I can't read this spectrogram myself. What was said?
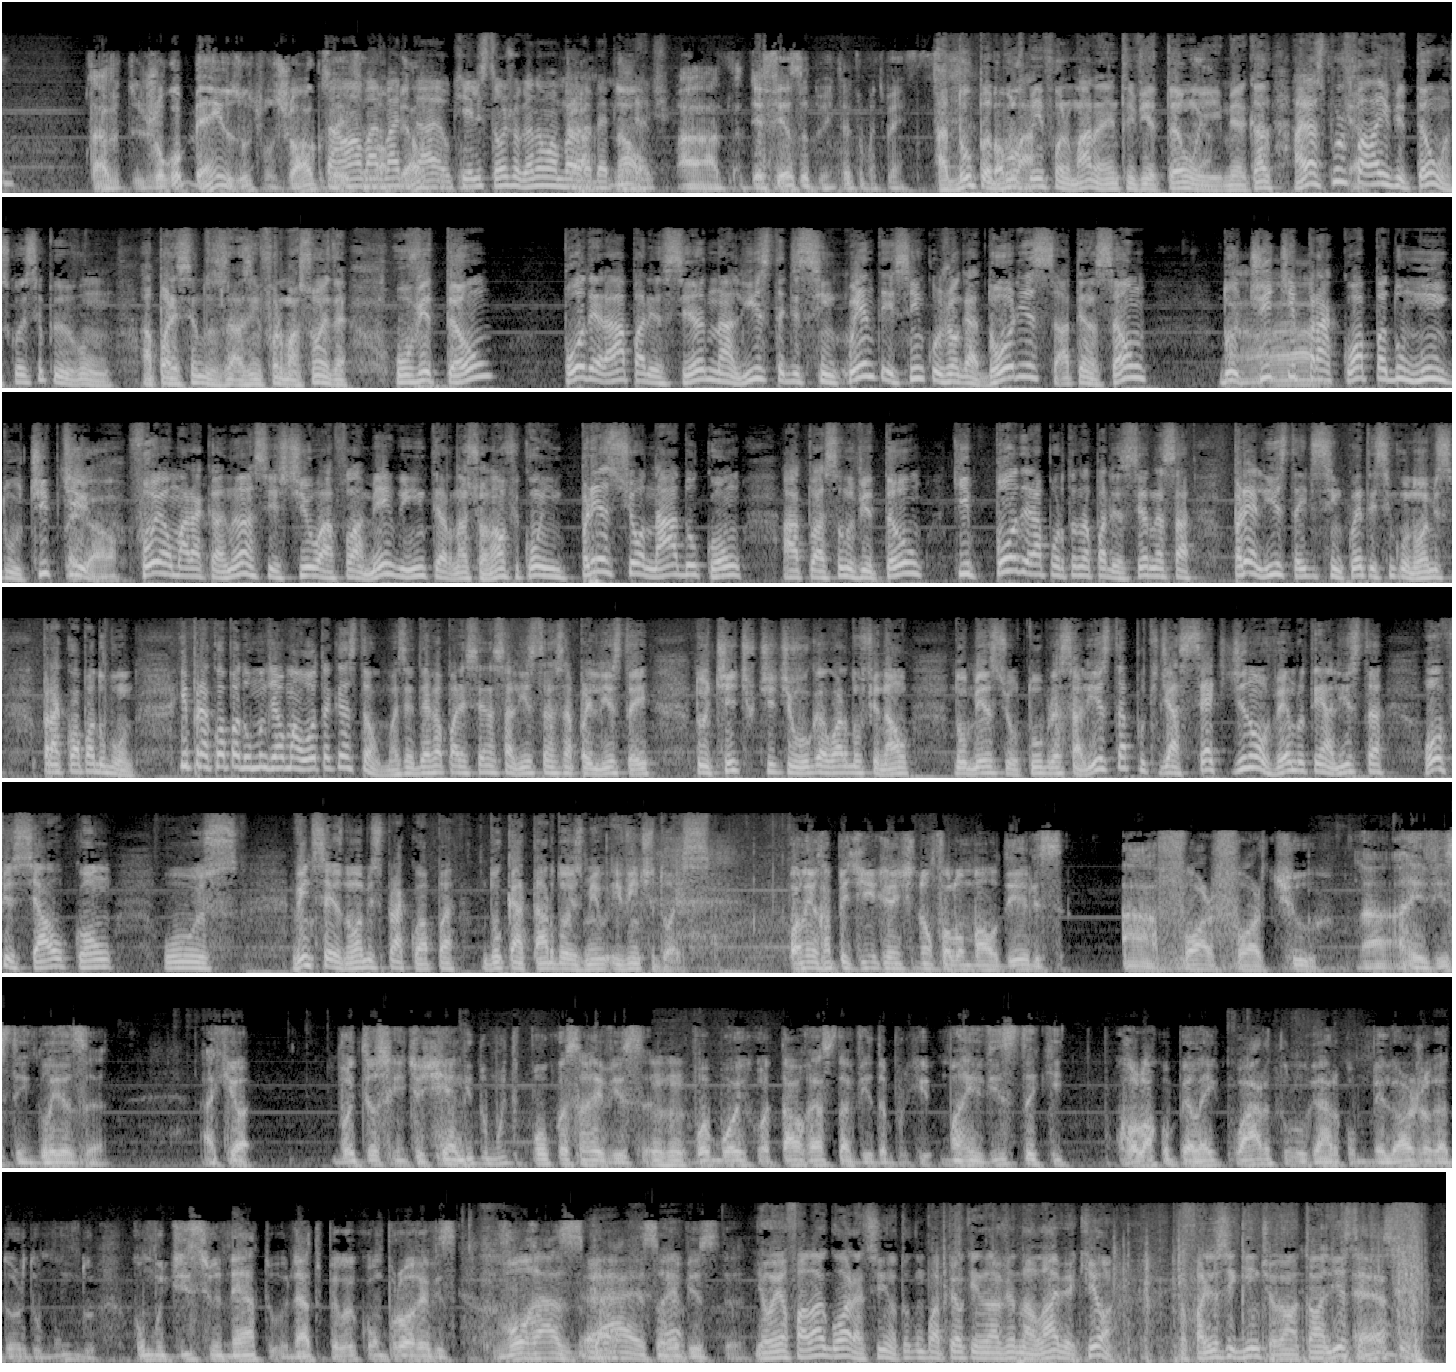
tá, jogou bem os últimos jogos. Tá aí, uma barbaridade. O que eles estão jogando é uma barbaridade. Não, a, a, defesa do Inter está muito bem. A dupla Vamos bem formada né, entre Vitão é. e Mercado. Aliás, por é. falar em Vitão, as coisas sempre vão aparecendo as informações, né? O Vitão poderá aparecer na lista de 55 jogadores, atenção, do ah. Tite para a Copa do Mundo. O Tite Legal. foi ao Maracanã, assistiu a Flamengo e Internacional, ficou impressionado com a atuação do Vitão, que poderá, portanto, aparecer nessa pré-lista aí de 55 nomes para a Copa do Mundo. E para a Copa do Mundo já é uma outra questão, mas ele deve aparecer nessa lista, nessa pré-lista aí do Tite. O Tite Uga agora no final do mês de outubro essa lista, porque dia 7 de novembro tem a lista oficial com os 26 nomes para a Copa do Qatar 2022. Falei rapidinho que a gente não falou mal deles. A 442, né, a revista inglesa. Aqui, ó. Vou dizer o seguinte, eu tinha lido muito pouco essa revista. Uhum. Vou boicotar o resto da vida, porque uma revista que coloca o Pelé em quarto lugar como melhor jogador do mundo, como disse o Neto, o Neto pegou e comprou a revista. Vou rasgar é, essa é. revista. Eu ia falar agora, assim, eu tô com um papel aqui na, na live aqui, ó. Eu faria o seguinte, ó, tem uma lista é. aqui assim.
